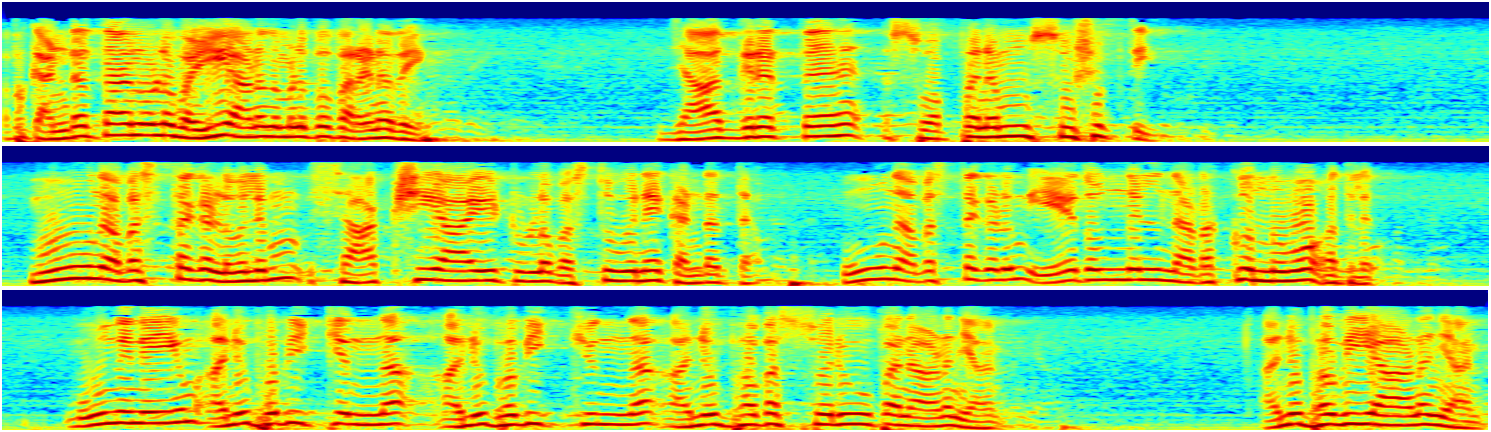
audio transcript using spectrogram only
അപ്പൊ കണ്ടെത്താനുള്ള വഴിയാണ് നമ്മളിപ്പോ പറയണതേ. ജാഗ്രത് സ്വപ്നം സുഷുപ്തി. മൂന്നവസ്ഥകളിലും സാക്ഷിയായിട്ടുള്ള വസ്തുവിനെ കണ്ടെത്താം. മൂന്നവസ്ഥകളും ഏതൊന്നിൽ നടക്കുന്നുവോ അതിൽ. മൂന്നിനെയും അനുഭവിക്കുന്ന അനുഭവിക്കുന്ന അനുഭവസ്വരൂപനാണ് ഞാൻ. അനുഭവിയാണ് ഞാൻ.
